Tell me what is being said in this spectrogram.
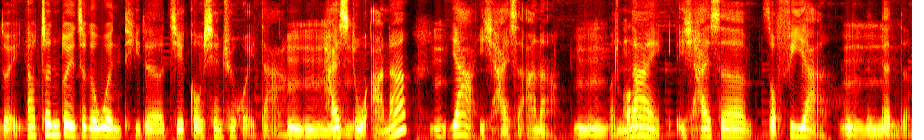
对，要针对这个问题的结构先去回答。嗯嗯，还是读阿娜，亚还是阿娜，嗯，奈还是 Sophia，嗯等等的。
